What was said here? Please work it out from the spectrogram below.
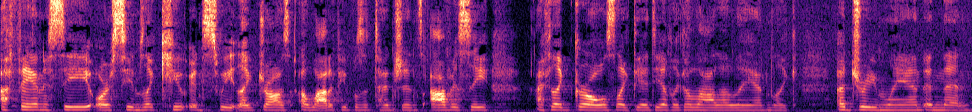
a fantasy or seems like cute and sweet like draws a lot of people's attentions. Obviously, I feel like girls like the idea of like a La La Land, like a dreamland, and then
